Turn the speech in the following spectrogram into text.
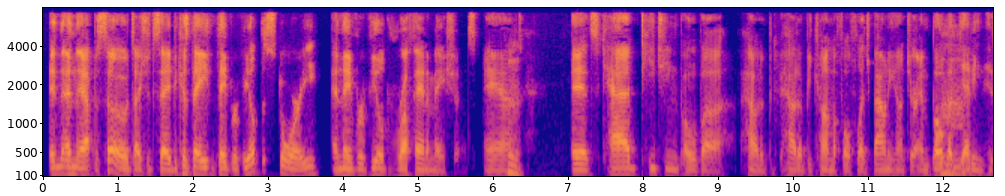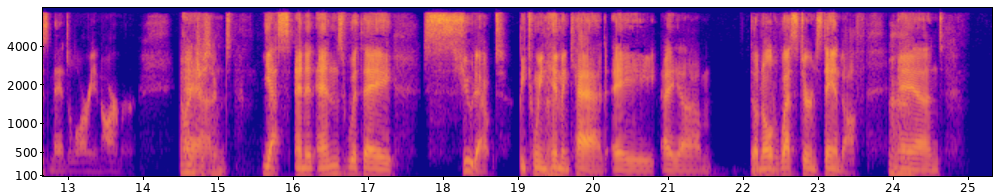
in, in the episodes, I should say, because they they've revealed the story and they've revealed rough animations, and Hmm. it's Cad teaching Boba how to how to become a full fledged bounty hunter, and Boba Mhm. getting his Mandalorian armor. oh, interesting. And yes, and it ends with a shootout between him and Cad, a a um an old western standoff, Mhm. and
